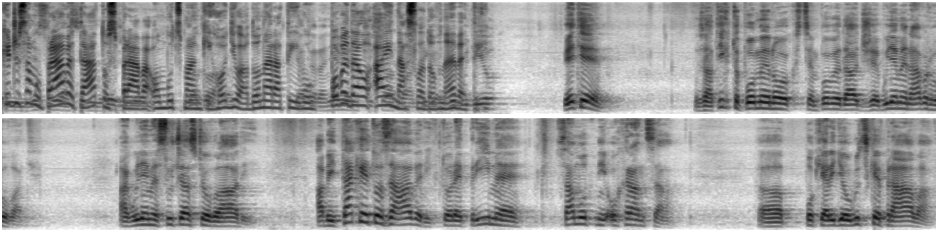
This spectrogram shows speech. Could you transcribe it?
Keďže sa mu práve táto správa ombudsmanky hodila do naratívu, povedal aj nasledovné vety. Viete, za týchto pomenok chcem povedať, že budeme navrhovať, ak budeme súčasťou vlády, aby takéto závery, ktoré príjme samotný ochranca, e, pokiaľ ide o ľudské práva,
